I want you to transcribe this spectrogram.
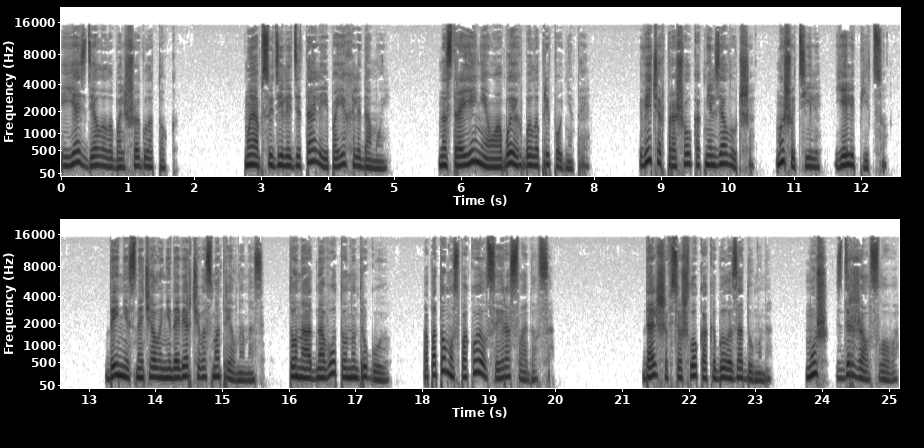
и я сделала большой глоток. Мы обсудили детали и поехали домой. Настроение у обоих было приподнятое. Вечер прошел как нельзя лучше. Мы шутили, ели пиццу. Дэнни сначала недоверчиво смотрел на нас. То на одного, то на другую. А потом успокоился и расслабился. Дальше все шло, как и было задумано. Муж сдержал слово,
